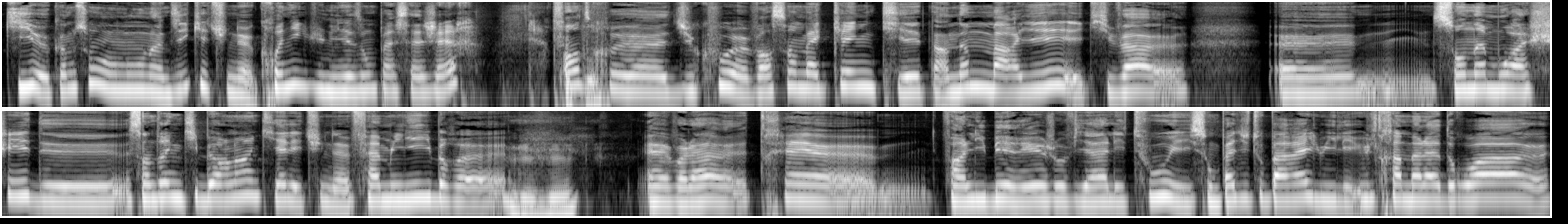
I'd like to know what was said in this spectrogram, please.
qui, comme son nom l'indique, est une chronique d'une liaison passagère entre du coup Vincent McCain qui est un homme marié et qui va s'en amouracher de Sandrine Kiberlin qui elle est une femme libre. Mhm. Euh, voilà euh, très euh, enfin libérée joviale et tout et ils sont pas du tout pareils lui il est ultra maladroit euh,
